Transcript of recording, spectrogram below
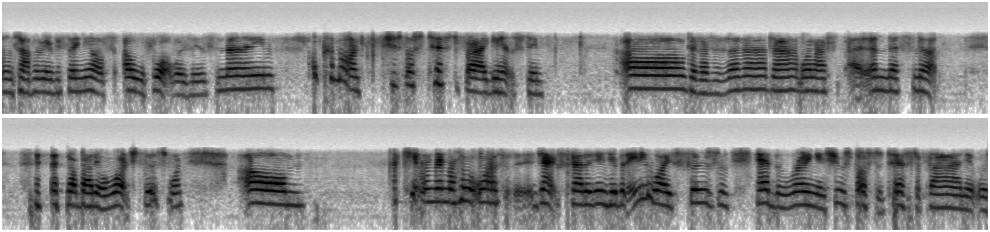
on top of everything else. Oh, what was his name? Oh, come on. She's supposed to testify against him. Oh, da da da da da. Well, I, I, I'm messing up. Nobody will watch this one um I can't remember who it was. Jack's got it in here, but anyway, Susan had the ring, and she was supposed to testify, and it was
